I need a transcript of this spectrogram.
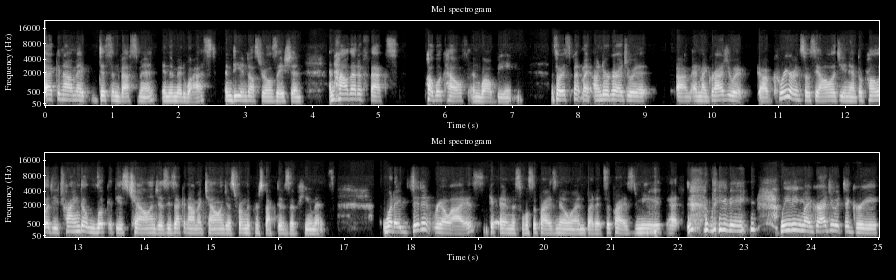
economic disinvestment in the Midwest and deindustrialization and how that affects public health and well being. So I spent my undergraduate um, and my graduate uh, career in sociology and anthropology trying to look at these challenges, these economic challenges, from the perspectives of humans. What I didn't realize, and this will surprise no one, but it surprised me mm-hmm. that leaving leaving my graduate degree,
